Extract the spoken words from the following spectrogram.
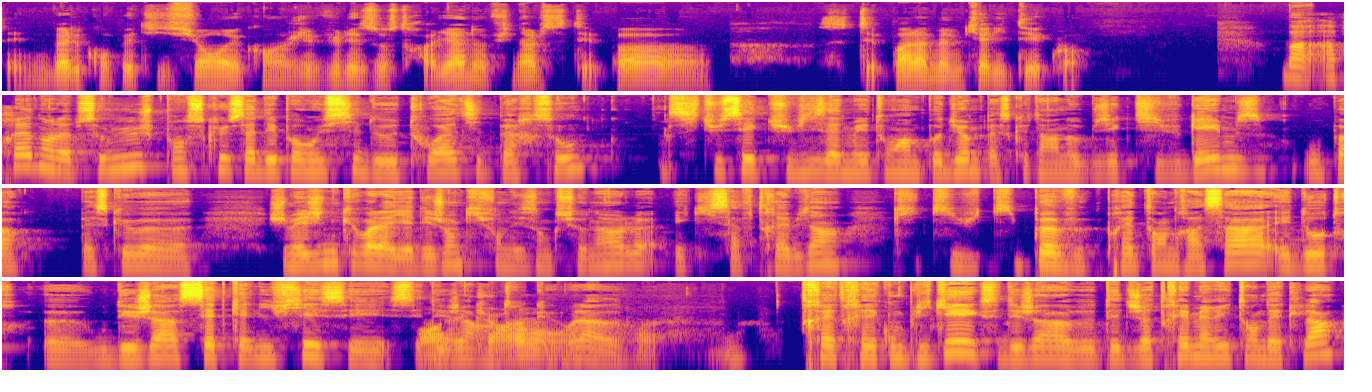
c'est une belle compétition, et quand j'ai vu les Australiennes, au final, c'était pas, c'était pas la même qualité, quoi. Bah, après, dans l'absolu, je pense que ça dépend aussi de toi, à titre perso. Si tu sais que tu vises, admettons, un podium parce que tu as un objectif Games ou pas. Parce que euh, j'imagine que voilà, il y a des gens qui font des sanctionnels et qui savent très bien, qui, qui- qui peuvent prétendre à ça, et d'autres euh, où déjà s'être qualifié, c'est Ouais, déjà un truc euh, voilà, ouais. très très compliqué, que c'est déjà, euh, t'es déjà très méritant d'être là,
